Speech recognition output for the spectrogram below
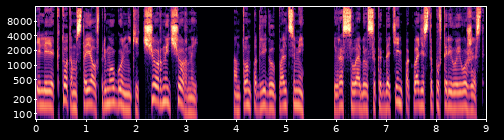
Или кто там стоял в прямоугольнике, черный-черный. Антон подвигал пальцами и расслабился, когда тень покладисто повторила его жест.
